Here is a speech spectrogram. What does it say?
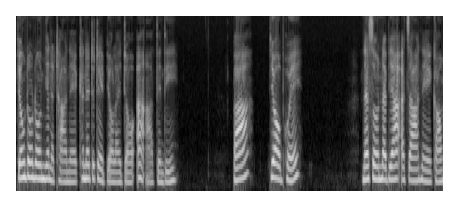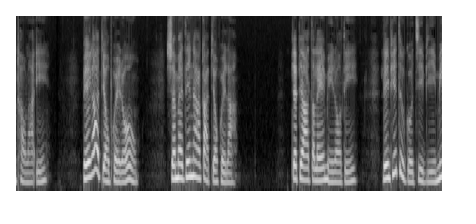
ပြုံးတုံးတုံးမျက်နှာထားနဲ့ခနဲ့တက်တက်ပြောလိုက်တော့အံ့အားသင်သည်ဘာပျော်ဖွယ်လက်စောနှစ်ပြားအကြားနဲ့ခေါင်းထောင်လာ၏ဘဲကပျော်ဖွယ်တော့ရမသိန်းနာကပျော်ဖွယ်လားပြပြတလဲမေတော့သည်လင်ဖြစ်သူကိုကြည့်ပြီးမိ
